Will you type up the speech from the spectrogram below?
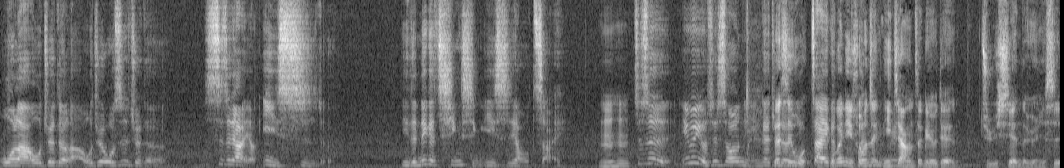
我啦，我觉得啦，我觉得我是觉得。是这个，要意识的，你的那个清醒意识要在。嗯哼，就是因为有些时候你应该觉得，但是我在一个我跟你说，那你讲这个有点局限的原因是，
